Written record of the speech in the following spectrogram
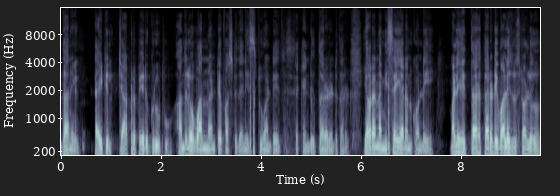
దాని టైటిల్ చాప్టర్ పేరు గ్రూపు. అందులో వన్ అంటే ఫస్ట్ దాని టూ అంటే సెకండ్ థర్డ్ అంటే థర్డ్. ఎవరైనా మిస్ అయ్యారనుకోండి మళ్ళీ త థర్డ్ ఇవాళే చూసిన వాళ్ళు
